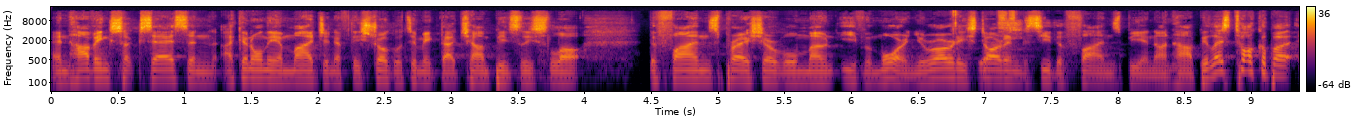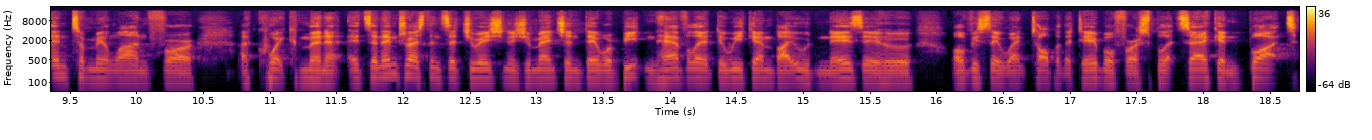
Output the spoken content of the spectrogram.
and having success. And I can only imagine if they struggle to make that Champions League slot, the fans' pressure will mount even more. And you're already starting yes. to see the fans being unhappy. Let's talk about Inter Milan for a quick minute. It's an interesting situation, as you mentioned. They were beaten heavily at the weekend by Udinese, who obviously went top of the table for a split second. But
